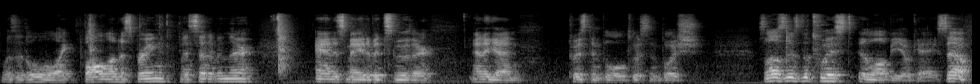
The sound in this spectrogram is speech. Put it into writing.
was it a little like ball on a spring that's set up in there? And it's made a bit smoother. And again, twist and pull, twist and push. As long as there's the twist, it'll all be okay. So,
